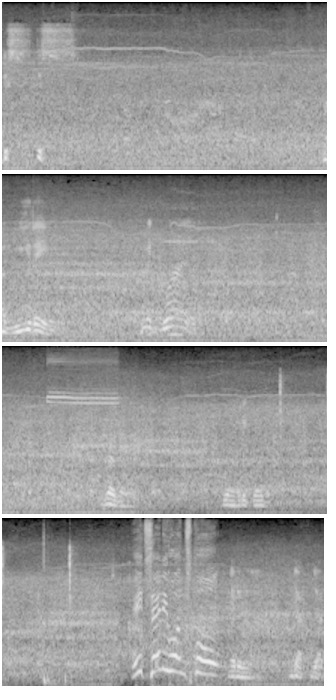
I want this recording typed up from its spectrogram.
Dis, dis. Maguire. Maguire. Gol, ngeri gol. It's anyone's ball. Dari mana? Kejar, kejar.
